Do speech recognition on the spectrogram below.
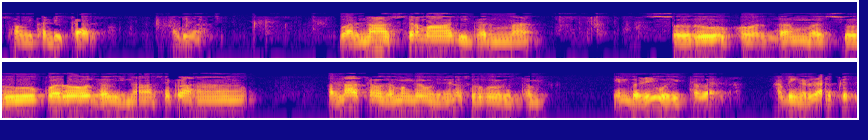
சுவாமி கண்டித்தார். அப்படின்னா வர்ணாசிரமாதி தர்ம தர்ம ஸ்வரூபரோத விநாசக வர்ணாசிரம தர்மங்கள் முதலின சுரூப விருத்தம் என்பதை ஒழித்தவர் அப்படிங்கறது அடுத்தது.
